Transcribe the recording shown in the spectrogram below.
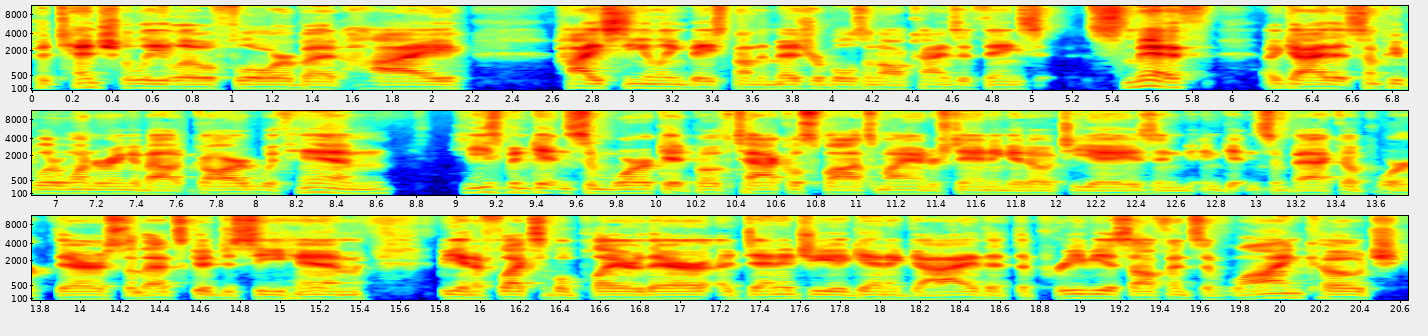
potentially low floor but high high ceiling based on the measurables and all kinds of things. Smith, a guy that some people are wondering about guard with him he's been getting some work at both tackle spots, my understanding at OTAs, and, and, getting some backup work there. So that's good to see him being a flexible player there. Adeniji, again, a guy that the previous offensive line coach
